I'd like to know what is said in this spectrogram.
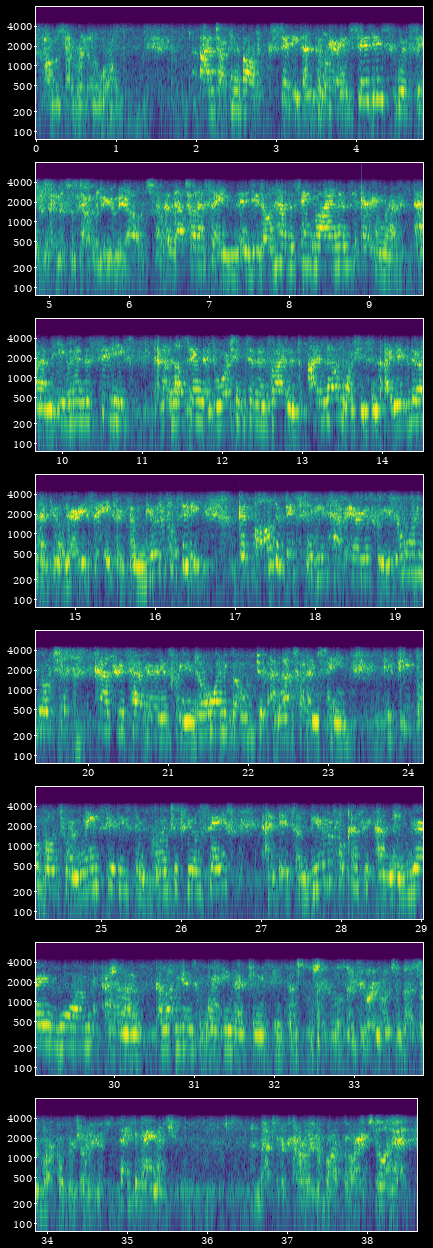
highest homicide rate in the world. I'm talking about cities. I'm comparing cities with cities. And this is happening in the islands. Uh, That's what I'm saying. You don't have the same violence everywhere. And even in the cities, and I'm not saying that Washington is violent. I love Washington. I live there and I feel very safe. It's a beautiful city. But all the big cities have areas where you don't want to go to. Countries have areas where you don't want to go to. And that's what I'm saying. If people go to our main cities, they're going to feel safe. And it's a beautiful country and they're very warm uh, Colombians waiting there to receive them. Well, thank you very much, Ambassador Barco, for joining us. Thank you very much. Ambassador Carolina Barco. All right, still ahead.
